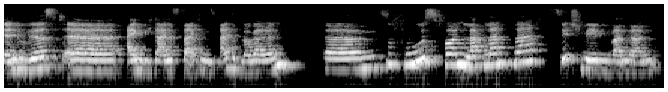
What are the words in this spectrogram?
denn du wirst äh, eigentlich deines Zeichens Reisebloggerin ähm, zu Fuß von Lappland nach Südschweden wandern.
